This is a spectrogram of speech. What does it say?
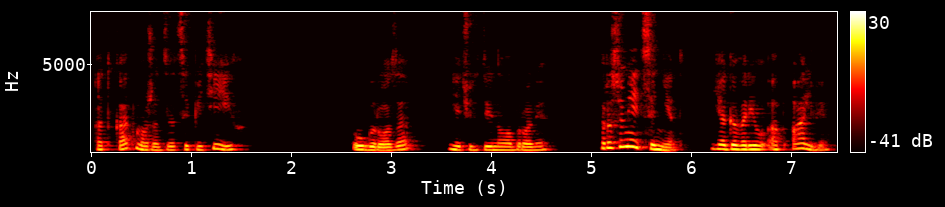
Откат может зацепить и их. Угроза? Я чуть сдвинула брови. Разумеется, нет. Я говорил об Альве.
